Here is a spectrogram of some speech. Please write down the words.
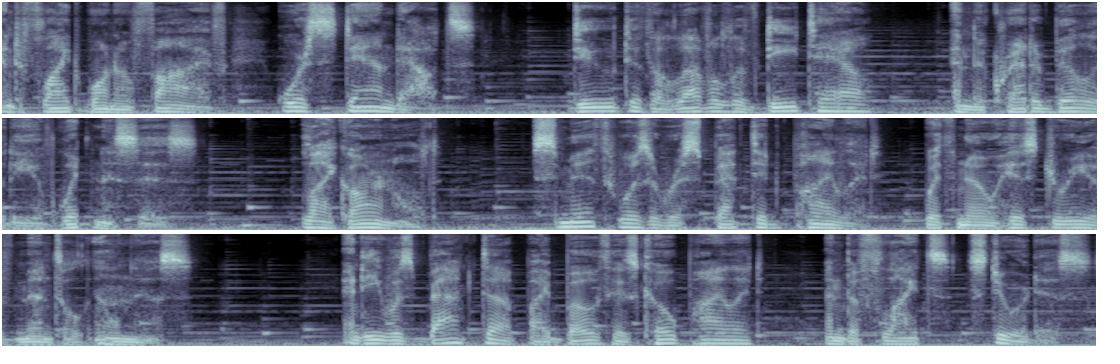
and Flight 105 were standouts due to the level of detail and the credibility of witnesses. Like Arnold, Smith was a respected pilot with no history of mental illness, and he was backed up by both his co pilot and the flight's stewardess.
